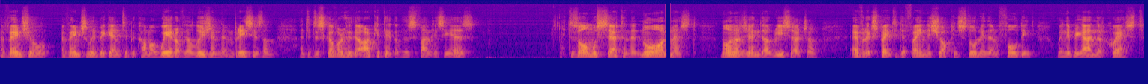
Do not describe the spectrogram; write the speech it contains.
eventual, eventually begin to become aware of the illusion that embraces them and to discover who the architect of this fantasy is. It is almost certain that no honest, non-agenda researcher ever expected to find the shocking story that unfolded when they began their quest.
